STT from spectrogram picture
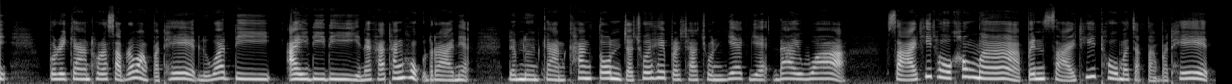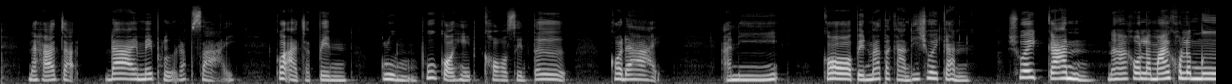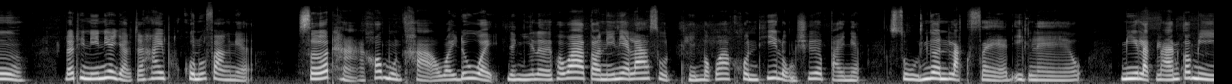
บริการโทรศัพท์ระหว่างประเทศ หรือว่า DIDD นะคะ ทั้ง 6 รายเนี่ยดำเนินการข้างต้นจะช่วยให้ประชาชนแยกแยะได้ว่า สายที่โทรเข้ามาเป็นสายที่โทรมาจากต่างประเทศนะคะ จะได้ไม่เผลอรับสาย ก็อาจจะเป็นกลุ่มผู้ก่อเหตุ call center ก็ได้ อันนี้ก็เป็นมาตรการที่ช่วยกัน ช่วยกันนะคะคนละไม้คนละมือ แล้วทีนี้เนี่ยอยากจะให้คุณผู้ฟังเนี่ย search หาข้อมูลข่าวไว้ด้วย อย่างนี้เลย เพราะว่าตอนนี้เนี่ยล่าสุดเห็นบอกว่าคนที่หลงเชื่อไปเนี่ยสูญเงินหลักแสนอีกแล้ว มีหลักล้านก็มี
